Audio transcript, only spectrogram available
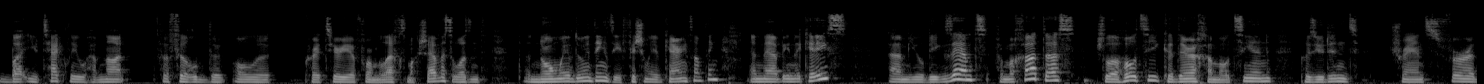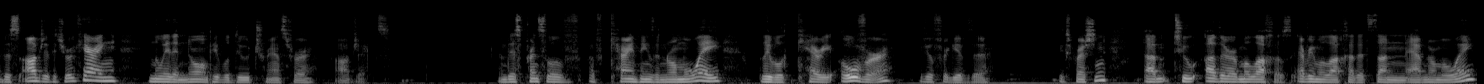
but you technically have not fulfilled the, all the criteria for meleches machshavas. It wasn't the normal way of doing things, the efficient way of carrying something. And that being the case, um, you'll be exempt from achatas shlahotzi kader chamotzian because you didn't transfer this object that you were carrying in the way that normal people do transfer objects. And this principle of, of carrying things in a normal way, they will carry over, if you'll forgive the expression, um, to other malachas. Every malacha that's done in an abnormal way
